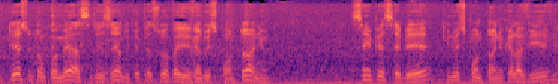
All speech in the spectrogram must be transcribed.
O texto então começa dizendo que a pessoa vai vivendo o espontâneo sem perceber que no espontâneo que ela vive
